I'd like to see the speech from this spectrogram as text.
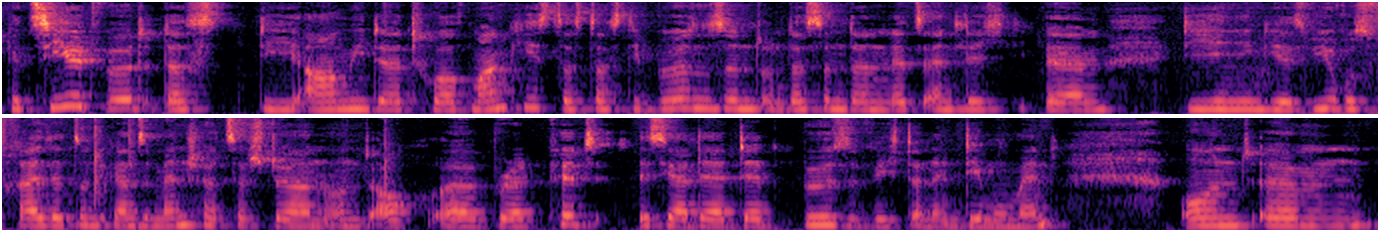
gezielt wird, dass die Army der 12 Monkeys, dass das die Bösen sind und das sind dann letztendlich ähm, diejenigen, die das Virus freisetzen und die ganze Menschheit zerstören. Und auch äh, Brad Pitt ist ja der, der Bösewicht dann in dem Moment. Und ähm,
